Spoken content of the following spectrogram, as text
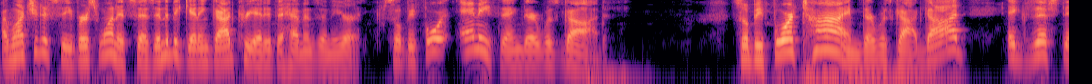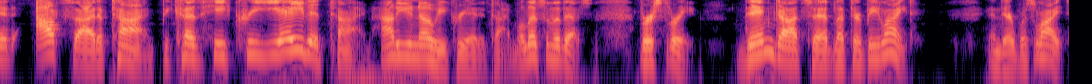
I want you to see verse 1. It says, In the beginning, God created the heavens and the earth. So before anything, there was God. So before time, there was God. God existed outside of time because he created time. How do you know he created time? Well, listen to this. Verse 3. Then God said, Let there be light. And there was light.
